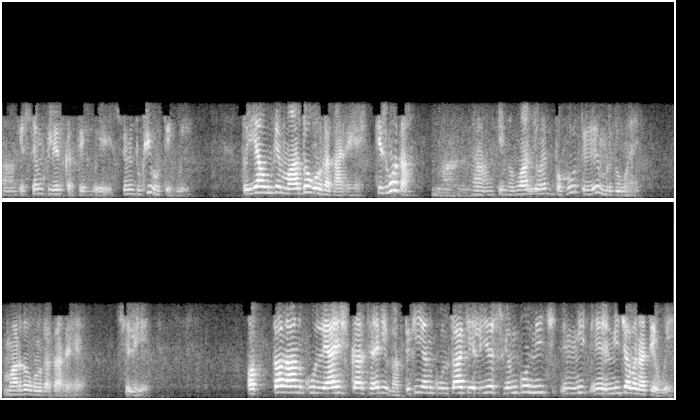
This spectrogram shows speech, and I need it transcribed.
हाँ कि स्वयं क्लेश करते हुए स्वयं दुखी होते हुए। तो यह उनके मार्दो गुण का कार्य है। किस गुण का? हाँ कि भगवान जो है बहुत मृदु है। मार्दो गुण का कार्य है। चलिए तद अनुकूल का अर्थ है कि भक्त की अनुकूलता के लिए स्वयं को नीच, नीच नीचा बनाते हुए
